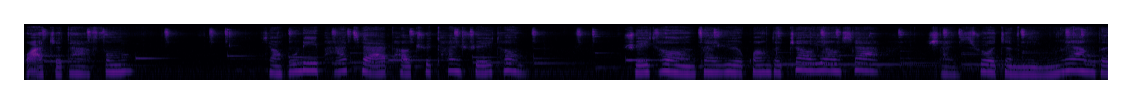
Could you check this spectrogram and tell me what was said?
刮着大风。小狐狸爬起来，跑去看水桶。水桶在月光的照耀下，闪烁着明亮的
